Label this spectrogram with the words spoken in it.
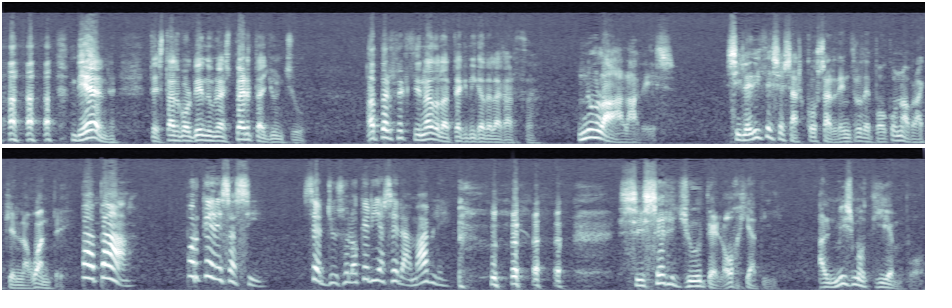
Bien, te estás volviendo una experta, Yunchu. Ha perfeccionado la técnica de la garza. No la alabes. Si le dices esas cosas dentro de poco, no habrá quien la aguante. Papá, ¿por qué eres así? Sergio solo quería ser amable. si Sergio te elogia a ti, al mismo tiempo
